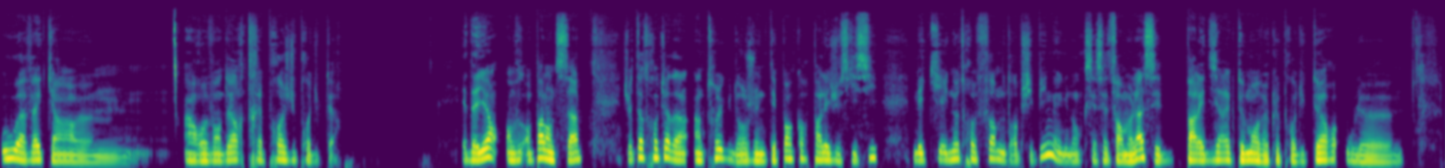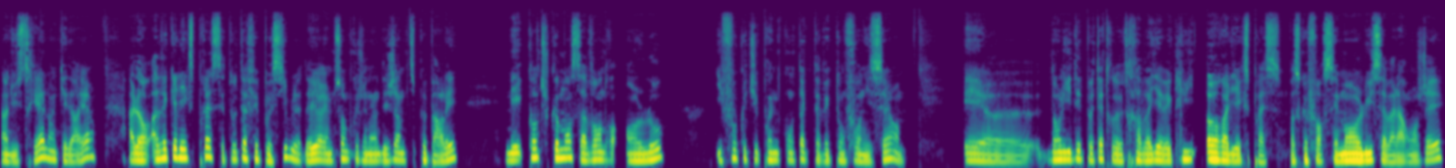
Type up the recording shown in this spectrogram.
ou avec un, euh, un revendeur très proche du producteur. Et d'ailleurs, en, en, parlant de ça, je vais t'introduire un, un, truc dont je ne t'ai pas encore parlé jusqu'ici, mais qui est une autre forme de dropshipping. Donc c'est cette forme-là, c'est parler directement avec le producteur ou l'industriel hein, qui est derrière. Alors avec AliExpress, c'est tout à fait possible. D'ailleurs, il me semble que j'en ai déjà un petit peu parlé. Mais quand tu commences à vendre en lot, il faut que tu prennes contact avec ton fournisseur et euh, dans l'idée peut-être de travailler avec lui hors AliExpress parce que forcément lui ça va l'arranger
